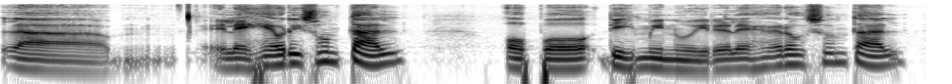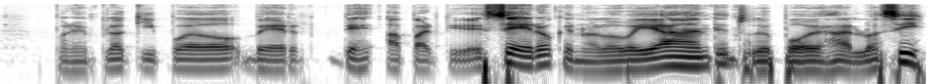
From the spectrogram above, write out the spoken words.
el eje horizontal o puedo disminuir el eje horizontal. Por ejemplo, aquí puedo ver a partir de cero, que no lo veía antes, entonces puedo dejarlo así.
